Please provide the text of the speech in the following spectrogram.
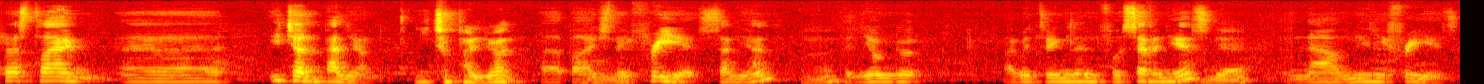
First time uh, 2008년. 2008년. Uh, but I Mm. stayed three years, 4년. 어, Then younger, I went to England for seven years. 네. And now nearly three years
